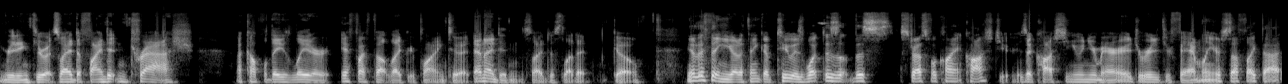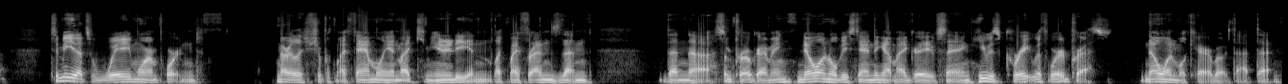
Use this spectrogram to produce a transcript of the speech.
reading through it. So I had to find it in trash a couple days later if I felt like replying to it. And I didn't. So I just let it go. The other thing you got to think of too is what does this stressful client cost you? Is it costing you in your marriage or with your family or stuff like that? To me, that's way more important. My relationship with my family and my community and like my friends than than uh, some programming. No one will be standing at my grave saying he was great with WordPress. No one will care about that then.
